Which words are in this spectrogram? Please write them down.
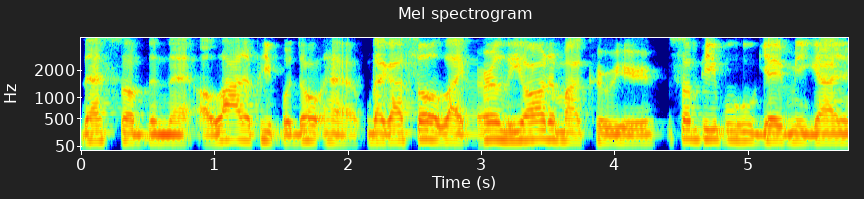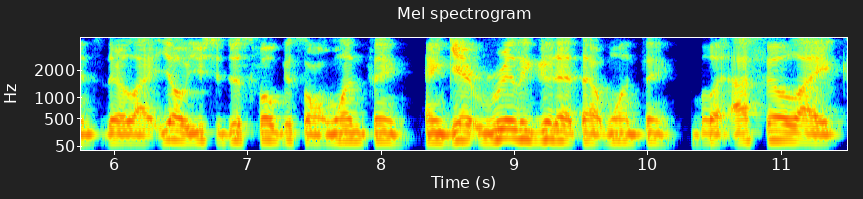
that's something that a lot of people don't have. Like I felt like early on in my career, some people who gave me guidance, they're like, yo, you should just focus on one thing and get really good at that one thing. But I feel like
